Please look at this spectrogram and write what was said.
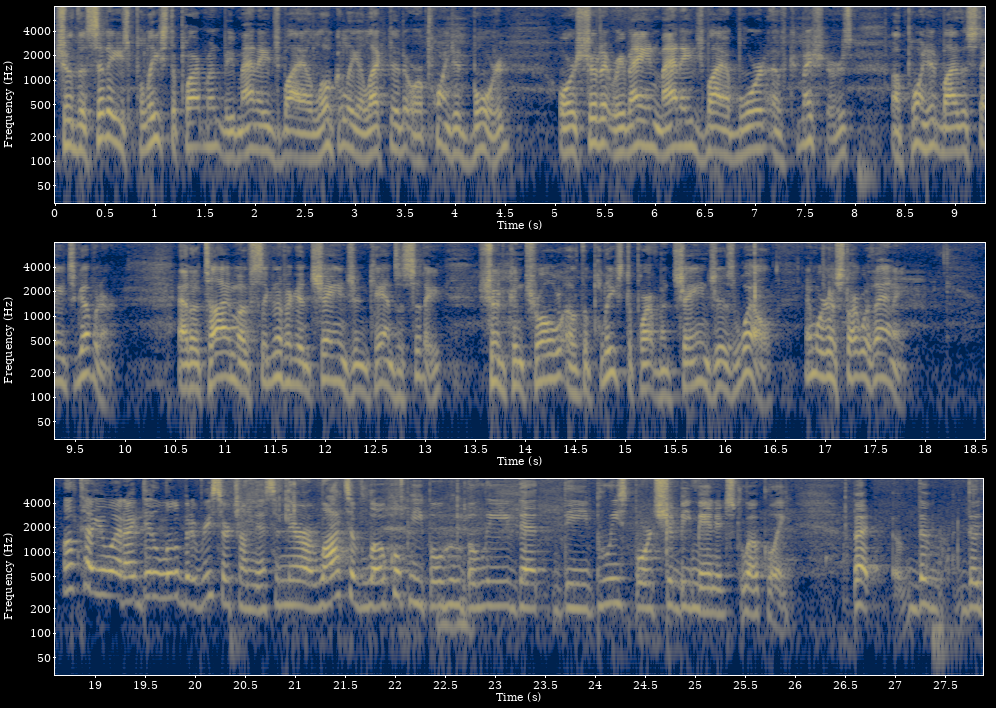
Should the city's police department be managed by a locally elected or appointed board, or should it remain managed by a board of commissioners appointed by the state's governor? At a time of significant change in Kansas City, should control of the police department change as well? And we're going to start with Annie. I'll tell you what, I did a little bit of research on this, and there are lots of local people who believe that the police board should be managed locally. But the, the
